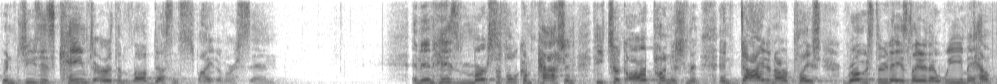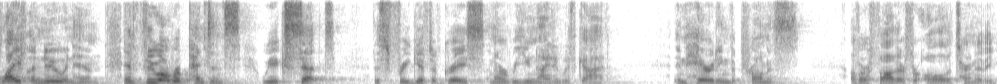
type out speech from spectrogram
when Jesus came to earth and loved us in spite of our sin. And in his merciful compassion, he took our punishment and died in our place, rose three days later that we may have life anew in him. And through our repentance, we accept this free gift of grace and are reunited with God, inheriting the promise of our Father for all eternity.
